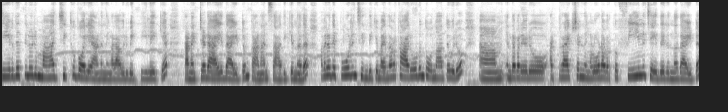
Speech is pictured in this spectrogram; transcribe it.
ജീവിതത്തിലൊരു മാജിക് പോലെയാണ് നിങ്ങൾ ആ ഒരു വ്യക്തിയിലേക്ക് കണക്റ്റഡ് ആയതായിട്ടും കാണാൻ സാധിക്കുന്നത്. അവരത് എപ്പോഴും ചിന്തിക്കുമായിരുന്നു. അവർക്ക് ആരോടും തോന്നാത്ത ഒരു എന്താ പറയുക ഒരു അട്രാക്ഷൻ നിങ്ങളോട് അവർക്ക് ഫീൽ ചെയ്തിരുന്നതായിട്ട്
